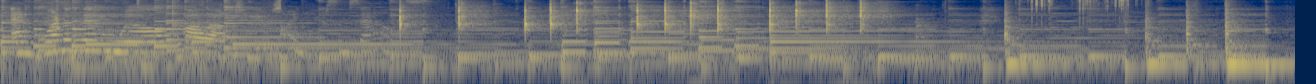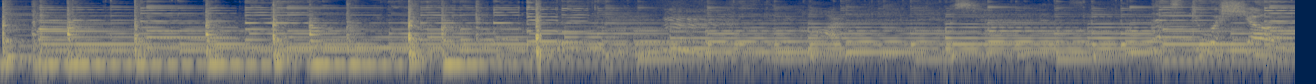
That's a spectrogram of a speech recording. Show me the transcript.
And one of them will call out to you. Show.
